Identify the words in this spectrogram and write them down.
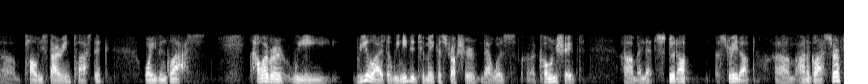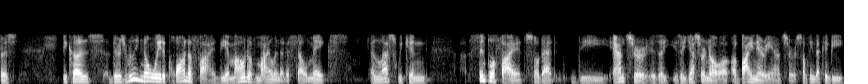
um, polystyrene, plastic, or even glass. However, we realized that we needed to make a structure that was uh, cone shaped um, and that stood up straight up um, on a glass surface because there's really no way to quantify the amount of myelin that a cell makes unless we can simplify it so that the answer is a is a yes or no, a, a binary answer, something that can be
